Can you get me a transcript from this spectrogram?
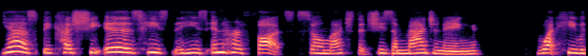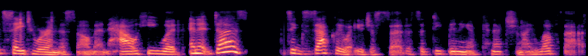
Yes, because she is he's he's in her thoughts so much that she's imagining what he would say to her in this moment, how he would and it does it's exactly what you just said. It's a deepening of connection. I love that.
